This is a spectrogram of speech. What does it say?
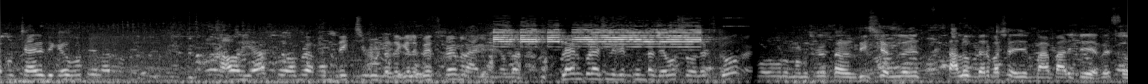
এখন চারিদিকে হোটেল আর খাওয়া তো আমরা এখন দেখছি কোনটাতে গেলে বেস্ট হয় মানে আগে আমরা প্ল্যান করে আসলে যে কোনটা যাব তো লেটস গো বড় বড় মানুষের তার ডিসিশন তালুকদার বাসায় বাড়িতে যাবে তো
